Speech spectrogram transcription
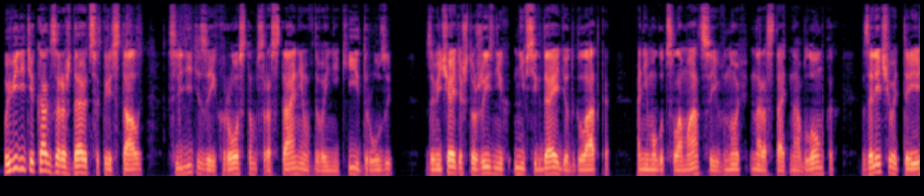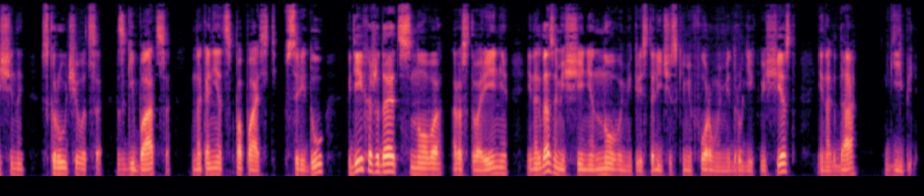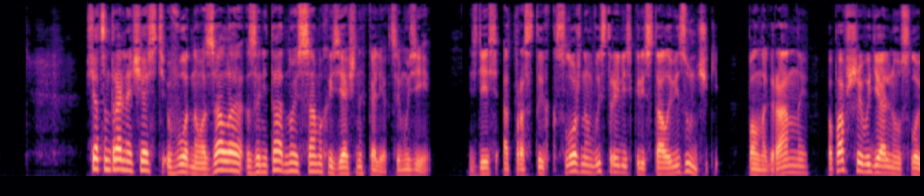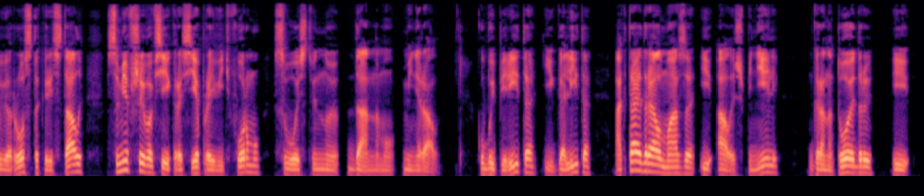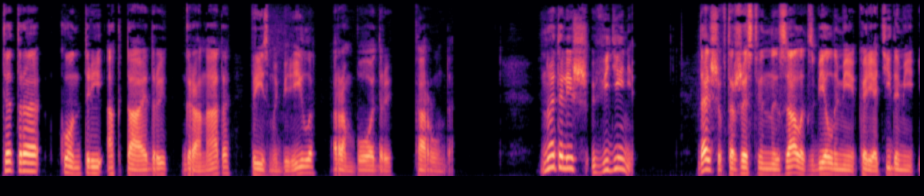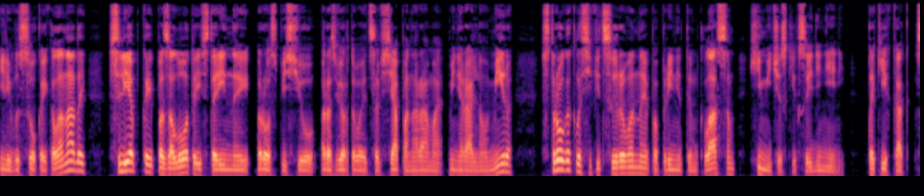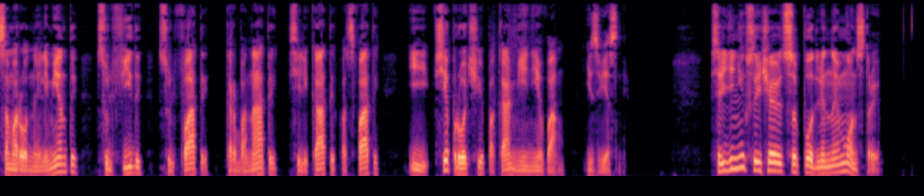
Вы видите, как зарождаются кристаллы, следите за их ростом, срастанием в двойники и друзы, замечаете, что жизнь их не всегда идет гладко, они могут сломаться и вновь нарастать на обломках, залечивать трещины, скручиваться, сгибаться, наконец попасть в среду, где их ожидает снова растворение, иногда замещение новыми кристаллическими формами других веществ, иногда гибель. Вся центральная часть водного зала занята одной из самых изящных коллекций музея. Здесь от простых к сложным выстроились кристаллы-везунчики, полногранные, попавшие в идеальные условия роста кристаллы, сумевшие во всей красе проявить форму, свойственную данному минералу кубы перита и галита, октаэдры алмаза и алой шпинели, гранатоэдры и тетраконтриоктаэдры граната, призмы берила, ромбоэдры корунда. Но это лишь введение. Дальше в торжественных залах с белыми кариатидами или высокой колоннадой, слепкой, позолотой и старинной росписью развертывается вся панорама минерального мира – строго классифицированные по принятым классам химических соединений, таких как самородные элементы, сульфиды, сульфаты, карбонаты, силикаты, фосфаты и все прочие пока менее вам известные. Среди них встречаются подлинные монстры.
